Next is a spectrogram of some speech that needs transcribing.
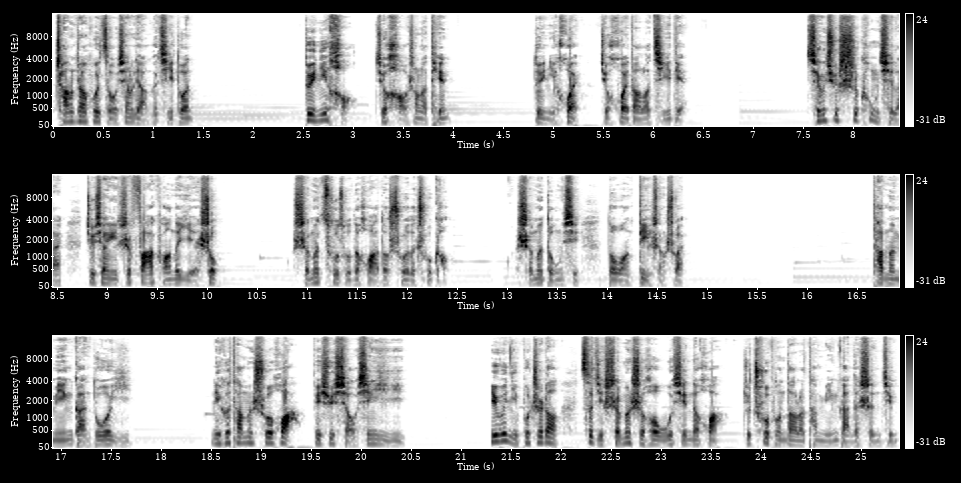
常常会走向两个极端：对你好就好上了天，对你坏就坏到了极点。情绪失控起来，就像一只发狂的野兽，什么粗俗的话都说得出口，什么东西都往地上摔。他们敏感多疑，你和他们说话必须小心翼翼，因为你不知道自己什么时候无心的话就触碰到了他敏感的神经。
